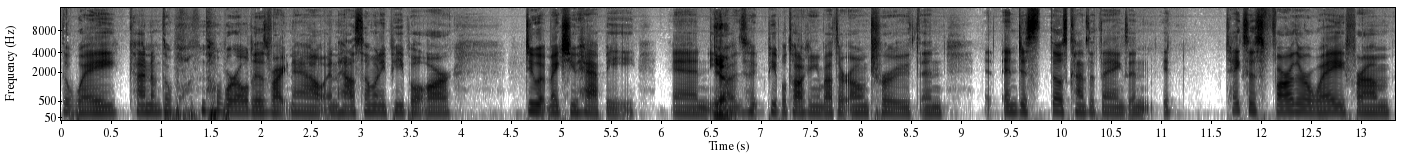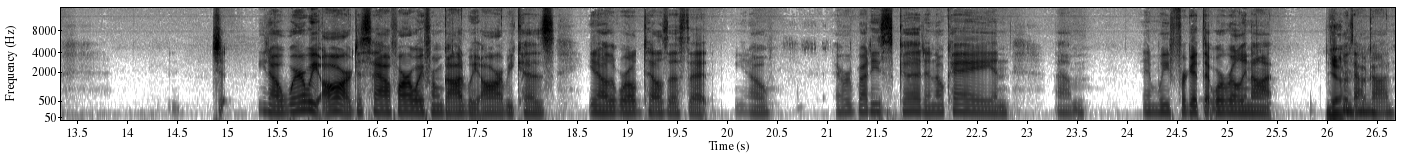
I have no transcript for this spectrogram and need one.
the way kind of the the world is right now and how so many people are do what makes you happy, and you Yeah. know people talking about their own truth and and just those kinds of things, and it takes us farther away from you know where we are, just how far away from God we are, because you know the world tells us that you know everybody's good and okay, and um, and we forget that we're really not Yeah. without Mhm. God.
